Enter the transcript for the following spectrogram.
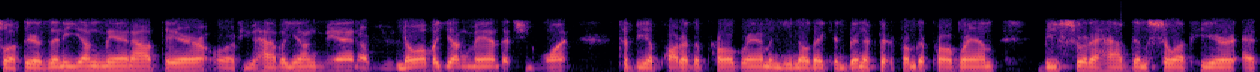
So if there's any young man out there, or if you have a young man, or you know of a young man that you want to be a part of the program and you know they can benefit from the program, be sure to have them show up here at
